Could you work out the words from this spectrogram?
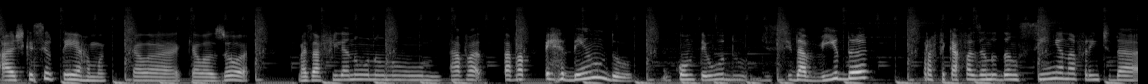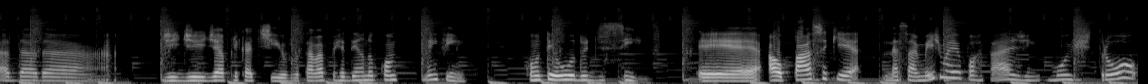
Ah, esqueci o termo que ela, que ela usou, mas a filha não, não, não tava, tava perdendo o conteúdo de si da vida para ficar fazendo dancinha na frente da, da, da de, de, de, aplicativo, tava perdendo, enfim, conteúdo de si. É, ao passo que nessa mesma reportagem mostrou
